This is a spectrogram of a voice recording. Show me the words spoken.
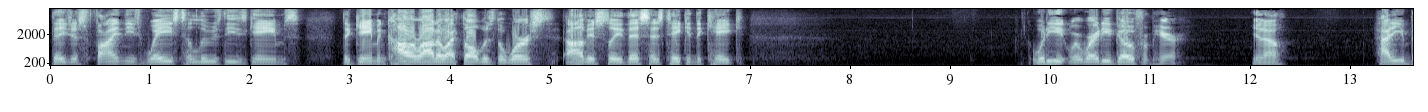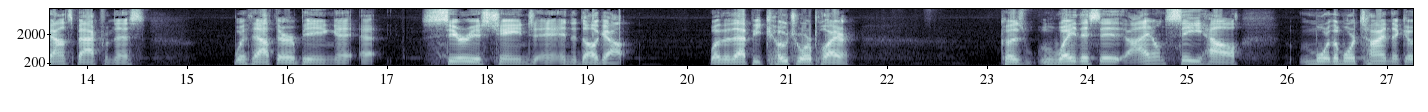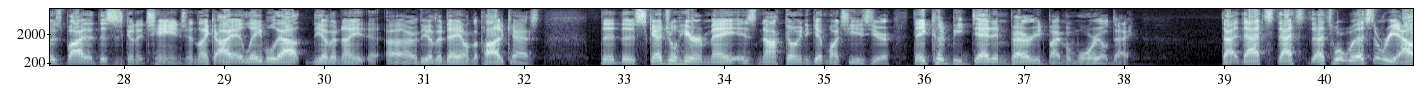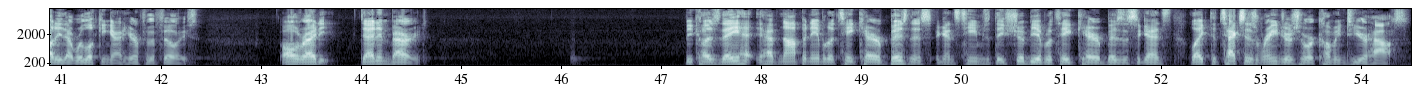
They just find these ways to lose these games. The game in Colorado I thought was the worst. Obviously, this has taken the cake. What do you where, where do you go from here? You know? How do you bounce back from this without there being a, a serious change in, in the dugout? Whether that be coach or player. Cuz the way this is I don't see how more the more time that goes by that this is going to change. And like I labeled out the other night uh, or the other day on the podcast, the the schedule here in May is not going to get much easier. They could be dead and buried by Memorial Day. That that's that's that's what that's the reality that we're looking at here for the Phillies. Already dead and buried because they ha- have not been able to take care of business against teams that they should be able to take care of business against, like the Texas Rangers who are coming to your house,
